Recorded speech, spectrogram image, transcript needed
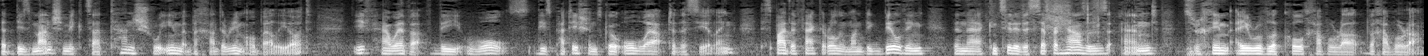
that Bizman shemiktzatan shruim bechadarim o Baliot, if, however, the walls, these partitions, go all the way up to the ceiling, despite the fact they're all in one big building, then they are considered as separate houses and tzrichim eruv lakol chavura v'chavura.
